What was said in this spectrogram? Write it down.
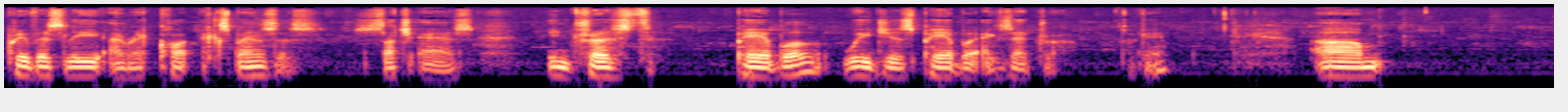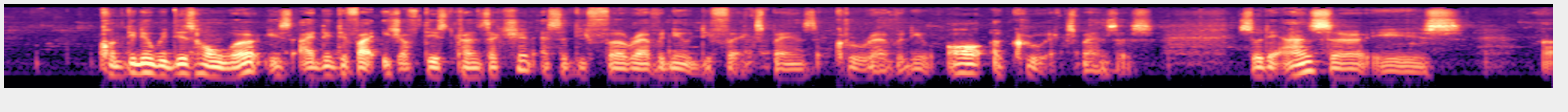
previously unrecorded expenses such as interest payable, wages payable, etc. Okay. Um, continue with this homework is identify each of these transactions as a deferred revenue, deferred expense, accrue revenue, or accrue expenses. So the answer is, uh,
